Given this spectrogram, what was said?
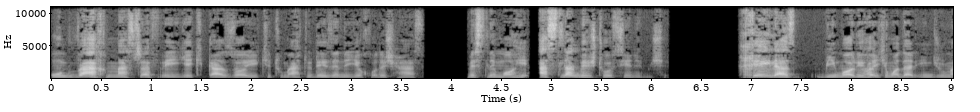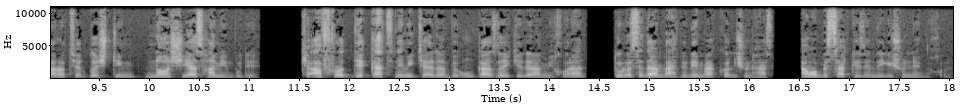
اون وقت مصرف یک غذایی که تو محدوده زندگی خودش هست مثل ماهی اصلا بهش توصیه نمیشه. خیلی از بیماری هایی که ما در این جور مناطق داشتیم ناشی از همین بوده که افراد دقت نمی‌کردن به اون غذایی که دارن می‌خورن درسته در محدوده مکانیشون هست اما به سبک زندگیشون نمی‌خوره.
